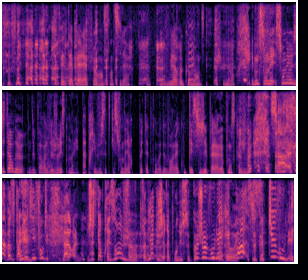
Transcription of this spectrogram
Faites appel à Florence Saint-Hilaire. On vous la recommande chaudement. Et donc, si on est, si on est auditeur de, de Paroles de juriste, on n'avait pas prévu cette question d'ailleurs. Peut-être qu'on va devoir la couper si j'ai pas la réponse que je veux. Ah, parce qu'en fait, il faut que. jusqu'à présent, je vous préviens que j'ai répondu ce que je voulais et pas ce que tu voulais.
